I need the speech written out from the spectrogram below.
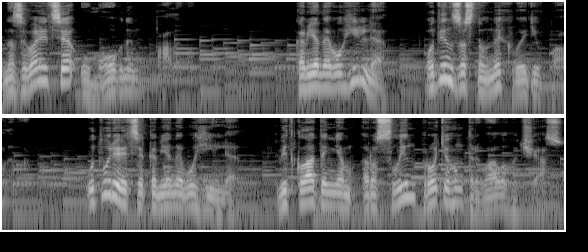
називається умовним паливом. Кам'яне вугілля один з основних видів палива. Утворюється кам'яне вугілля відкладенням рослин протягом тривалого часу.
